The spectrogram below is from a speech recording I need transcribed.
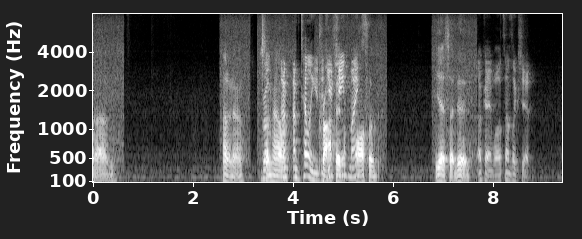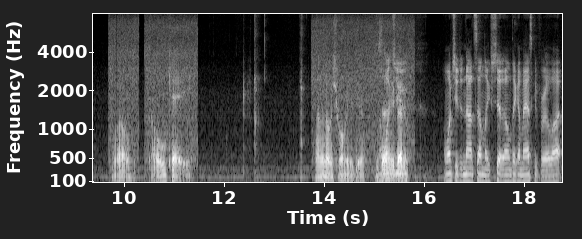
um, I don't know, Bro, somehow I'm, I'm telling you, did you change mics? off of. Yes, I did. Okay, well, it sounds like shit. Well, okay. I don't know what you want me to do. Is I that any you, better? I want you to not sound like shit. I don't think I'm asking for a lot.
